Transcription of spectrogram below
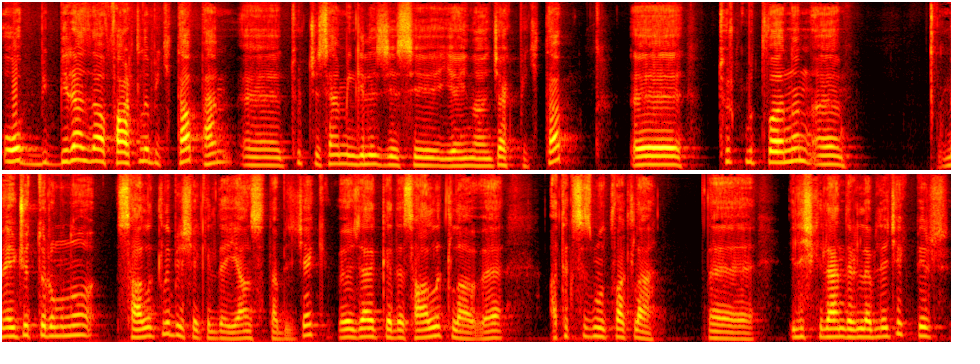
o biraz daha farklı bir kitap. Hem e, Türkçesi hem İngilizcesi yayınlanacak bir kitap. E, Türk mutfağının e, mevcut durumunu sağlıklı bir şekilde yansıtabilecek ve özellikle de sağlıkla ve atıksız mutfakla e, ilişkilendirilebilecek bir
